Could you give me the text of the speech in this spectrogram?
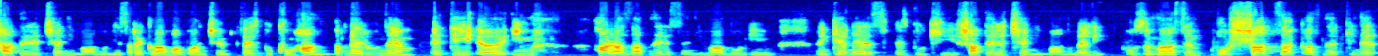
շատերը չեն իմանում ես ռեկլամա բան չեմ Facebook-ում հանրներ ունեմ էդի իմ հարազատներս են իմանում, իմ ընկերներս Facebook-ի, շատերը չեն իմանում, էլի։ Ուզում ասեմ, որ շատ զակազներ լիներ,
